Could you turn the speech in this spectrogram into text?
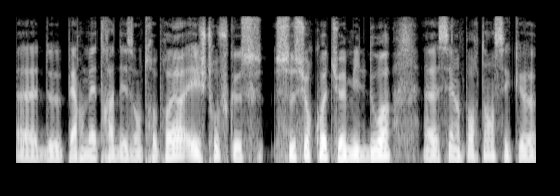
de permettre à des entrepreneurs et je trouve que ce sur quoi tu as mis le doigt, c'est important, c'est que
